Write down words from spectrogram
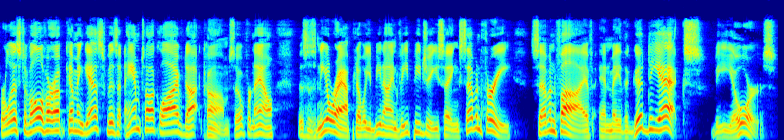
For a list of all of our upcoming guests, visit hamtalklive.com. So for now, this is Neil Rapp, WB9VPG, saying 7375, and may the good DX be yours.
